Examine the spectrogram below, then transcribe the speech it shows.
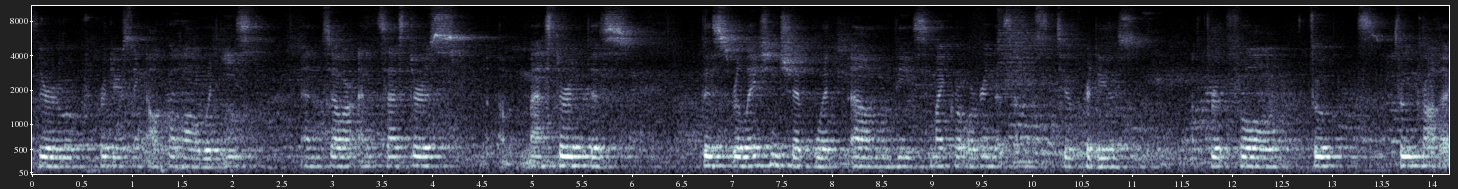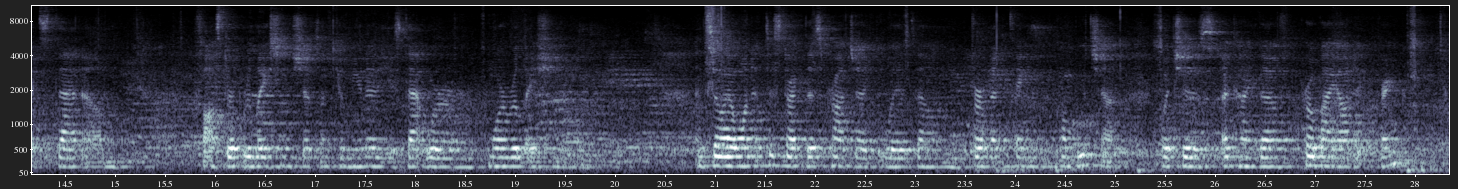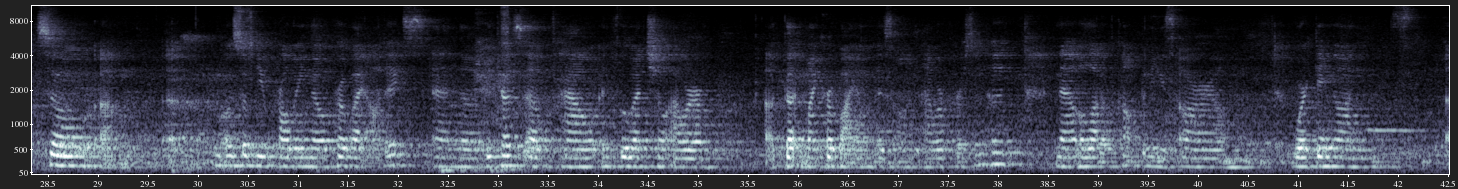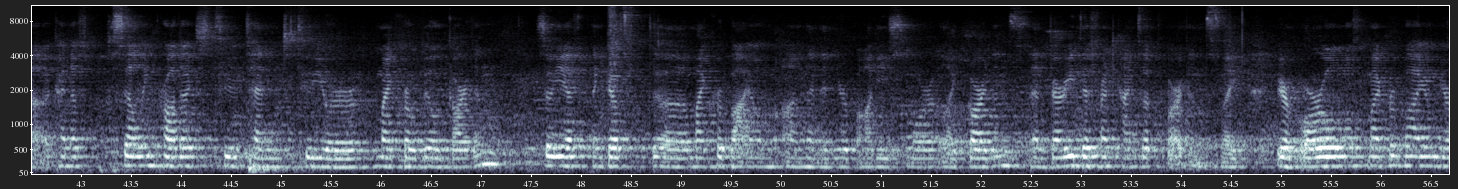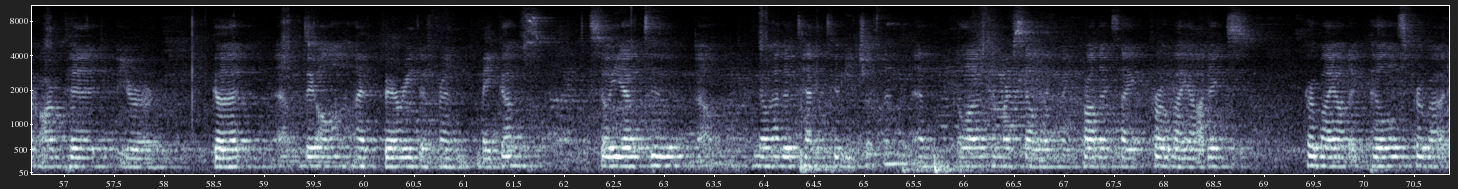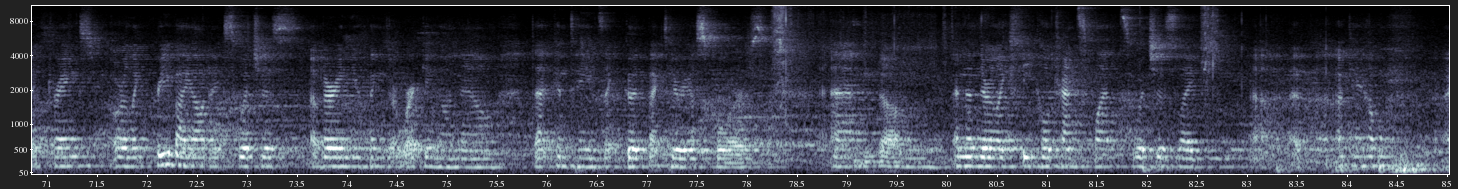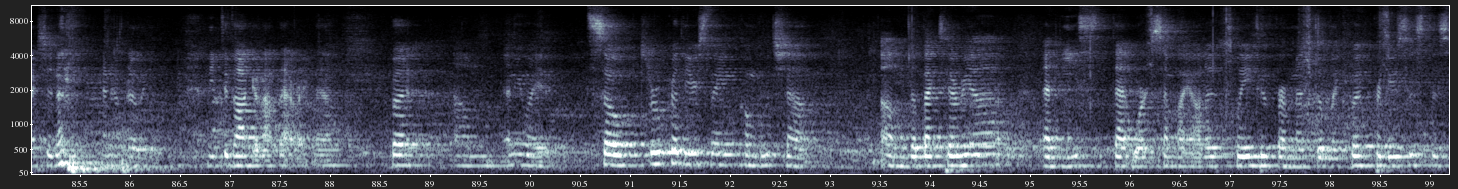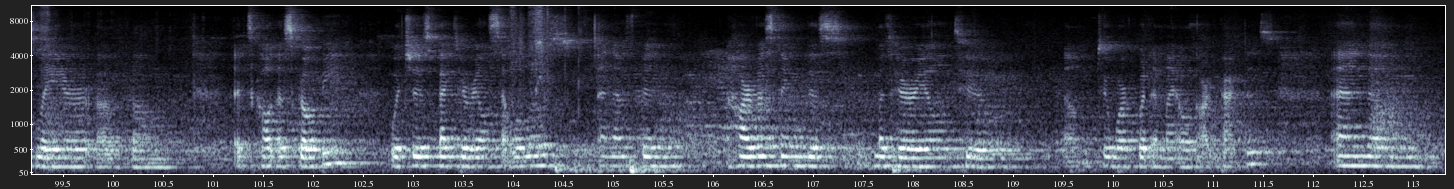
through producing alcohol with yeast. And so our ancestors um, mastered this this relationship with um, these microorganisms to produce fruitful food, food products that um, fostered relationships and communities that were more relational. And so I wanted to start this project with um, fermenting kombucha, which is a kind of probiotic drink. So um, uh, most of you probably know probiotics, and uh, because of how influential our uh, gut microbiome is on our personhood, now a lot of companies are um, working on uh, kind of selling products to tend to your microbial garden. So you have to think of the microbiome on and in your bodies more like gardens and very different kinds of gardens, like your oral microbiome, your armpit, your gut. Um, they all have very different makeups. So you have to um, know how to tend to each of them. And a lot of them are selling like products like probiotics, probiotic pills, probiotic drinks, or like prebiotics, which is a very new thing they're working on now that contains like good bacteria spores. And, um, and then there are like fecal transplants, which is like, uh, okay, help. I shouldn't, I don't really need to talk about that right now. But um, anyway, so through producing kombucha, um, the bacteria and yeast that works symbiotically to ferment the liquid produces this layer of, um, it's called a SCOBY, which is bacterial cellulose. And I've been harvesting this material to, um, to work with in my own art practice. And um,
